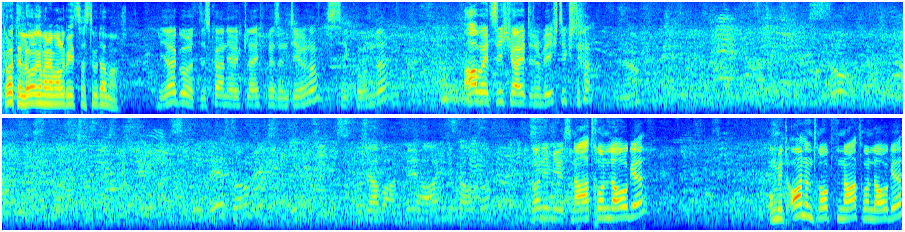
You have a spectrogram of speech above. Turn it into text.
Gut, dann schauen wir mal ein bisschen, was du da machst. Ja gut, das kann ich euch gleich präsentieren. Sekunde. Arbeitssicherheit ist am wichtigsten. Genau. So. Das hier ist aber ein pH-Indikator. Da nehme ich jetzt Natronlauge. Und mit einem Tropfen Natronlauge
